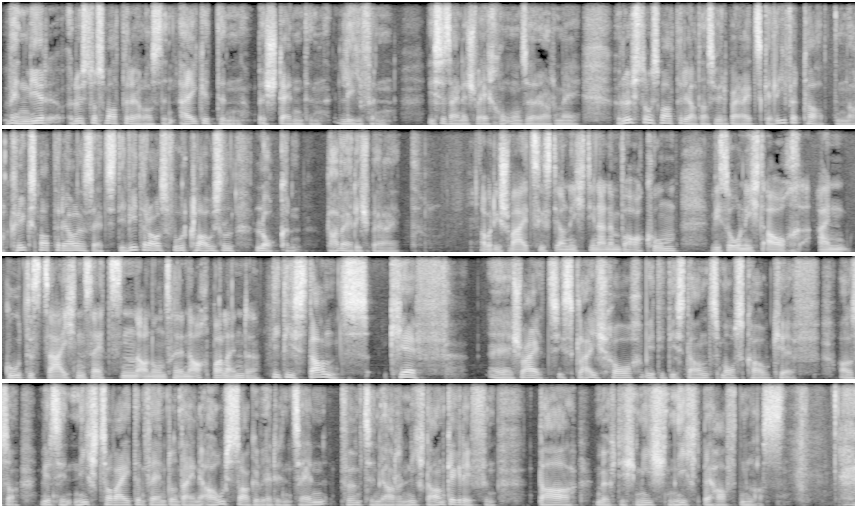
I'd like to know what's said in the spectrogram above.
Wenn wir Rüstungsmaterial aus den eigenen Beständen liefern, ist es eine Schwächung unserer Armee. Rüstungsmaterial, das wir bereits geliefert haben, nach Kriegsmaterialgesetz, die Wiederausfuhrklausel lockern, da wäre ich bereit. Aber die Schweiz ist ja nicht in einem Vakuum. Wieso nicht auch ein gutes Zeichen setzen an unsere Nachbarländer? Die Distanz Kiew äh, Schweiz ist gleich hoch wie die Distanz Moskau-Kiew. Also wir sind nicht so weit entfernt und eine Aussage wäre in 10, 15 Jahren nicht angegriffen. Da möchte ich mich nicht behaften lassen.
